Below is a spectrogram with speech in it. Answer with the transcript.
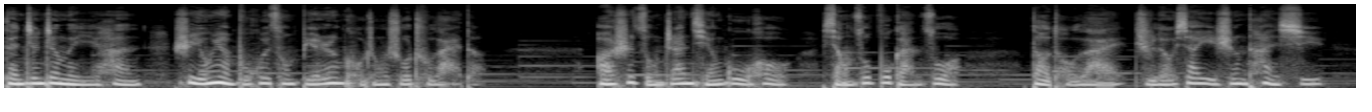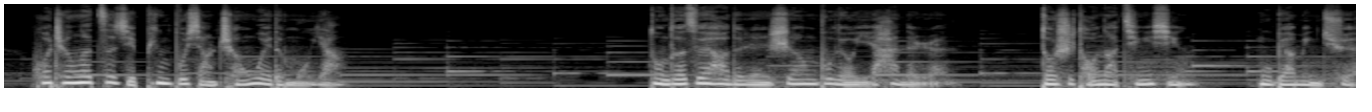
但真正的遗憾是永远不会从别人口中说出来的，而是总瞻前顾后，想做不敢做，到头来只留下一声叹息，活成了自己并不想成为的模样。懂得最好的人生不留遗憾的人，都是头脑清醒，目标明确，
